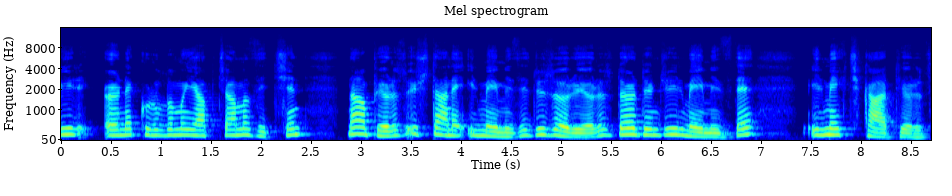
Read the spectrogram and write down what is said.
bir örnek kurulumu yapacağımız için ne yapıyoruz? 3 tane ilmeğimizi düz örüyoruz. Dördüncü ilmeğimizde ilmek çıkartıyoruz.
